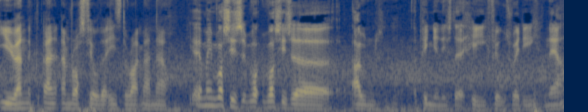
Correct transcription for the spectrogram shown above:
you and the, and, and Ross feel that he's the right man now? Yeah, I mean ross Ross's Ross's uh, own opinion is that he feels ready now.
